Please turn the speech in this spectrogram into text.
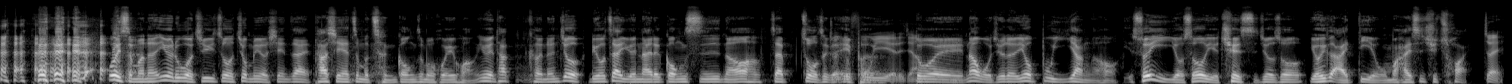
为什么呢？因为如果继续做，就没有现在他现在这么成功，这么辉煌。因为他可能就留在原来的公司，然后再做这个 app 副业的这样。对，那我觉得又不一样了哈。所以有时候也确实就是说，有一个 idea，我们还是去 try。对。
